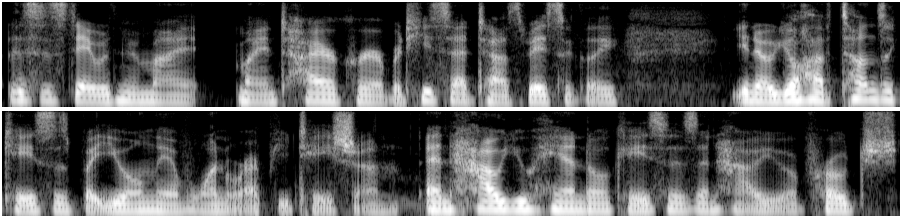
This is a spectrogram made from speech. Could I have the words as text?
this has stayed with me my my entire career. But he said to us basically, you know, you'll have tons of cases, but you only have one reputation, and how you handle cases and how you approach.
